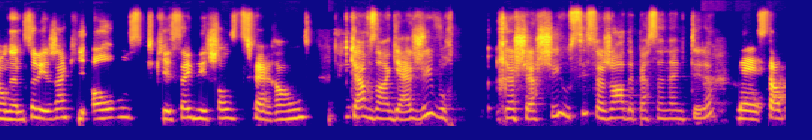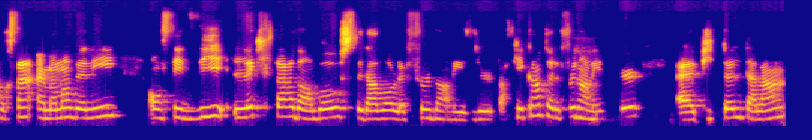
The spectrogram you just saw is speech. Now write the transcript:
On aime ça, les gens qui osent, qui essayent des choses différentes. Quand vous engagez, vous recherchez aussi ce genre de personnalité-là? Mais 100 À un moment donné, on s'est dit, le critère d'embauche, c'est d'avoir le feu dans les yeux. Parce que quand tu as le feu dans mm. les yeux, euh, puis tu as le talent,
